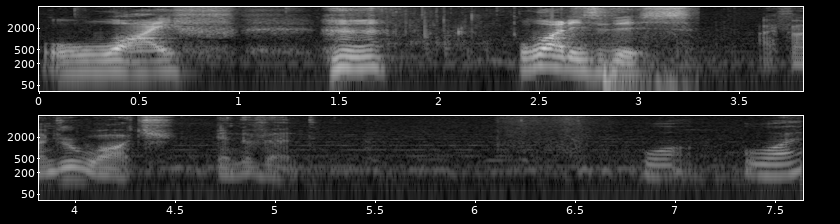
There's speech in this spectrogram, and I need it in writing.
wife. Huh? What is this? I found your watch in the vent. What? What?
